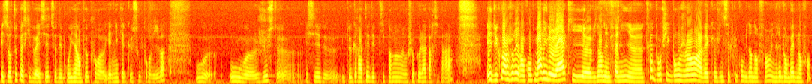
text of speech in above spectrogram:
et surtout parce qu'il doit essayer de se débrouiller un peu pour euh, gagner quelques sous pour vivre ou, euh, euh, juste essayer de, gratter des petits pains au chocolat par-ci par-là. Et du coup un jour il rencontre Marie Lela qui vient d'une famille très bon chic bon genre avec je ne sais plus combien d'enfants, une ribambelle d'enfants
